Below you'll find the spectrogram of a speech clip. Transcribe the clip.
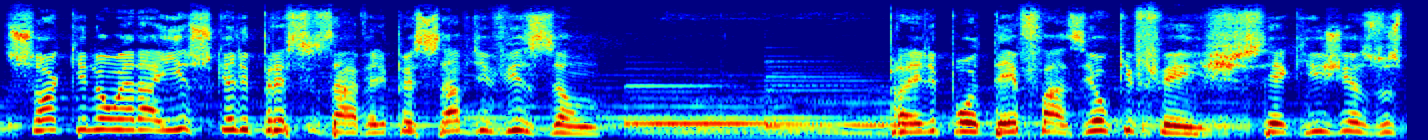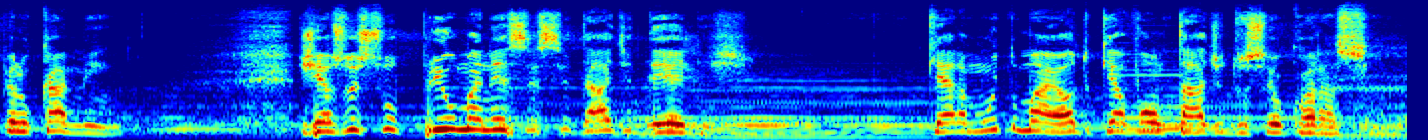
Só que não era isso que ele precisava, ele precisava de visão. Para ele poder fazer o que fez, seguir Jesus pelo caminho. Jesus supriu uma necessidade deles, que era muito maior do que a vontade do seu coração.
